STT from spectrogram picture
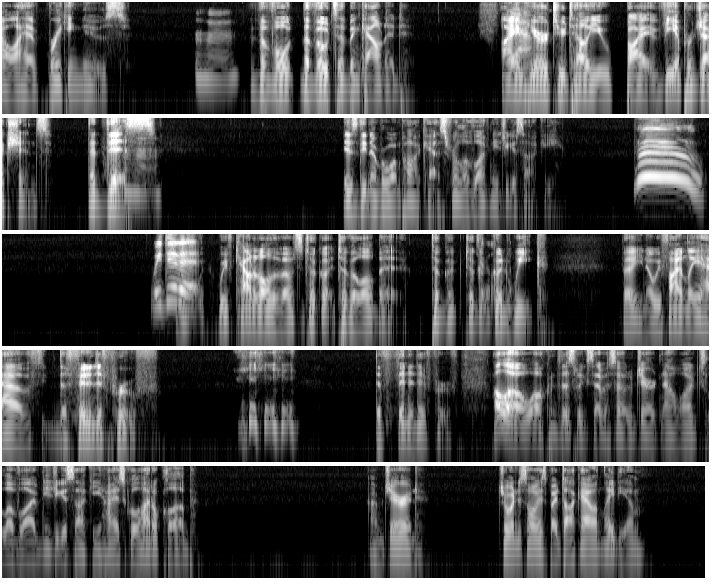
Al, I have breaking news. Mm-hmm. The vote the votes have been counted. I am here to tell you by via projections that this Mhm. is the number one podcast for Love Live Nijigasaki. Woo! We did We've, it. we've counted all the votes. It took a, it took a little bit. Took took a Took a good week, but you know we finally have definitive proof. Definitive proof. Hello, welcome to this week's episode of Jared Now Watch Love Live Nijigasaki High School Idol Club. I'm Jared, joined as always by Doc Al and Ladium.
